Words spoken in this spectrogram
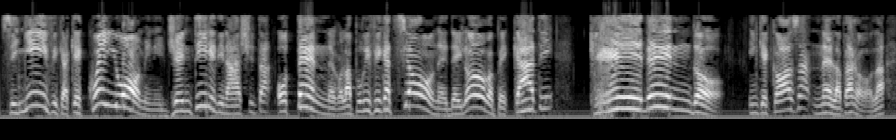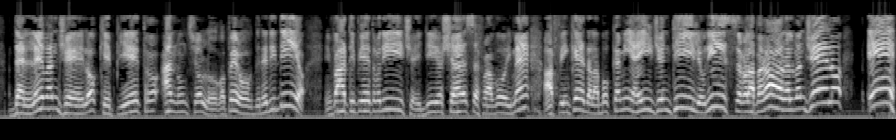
Significa che quegli uomini gentili di nascita ottennero la purificazione dei loro peccati credendo in che cosa? Nella parola dell'Evangelo che Pietro annunziò loro per ordine di Dio. Infatti Pietro dice, Dio scelse fra voi me affinché dalla bocca mia i gentili udissero la parola del Vangelo e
